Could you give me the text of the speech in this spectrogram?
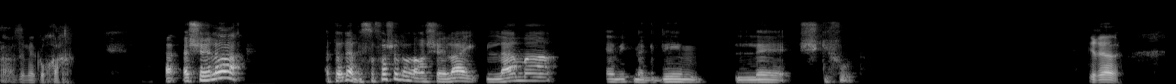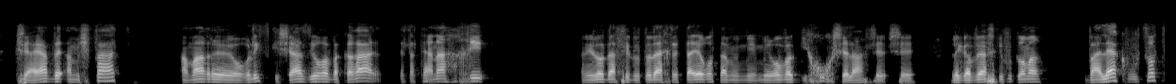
לא, זה מגוחך. השאלה, אתה יודע, בסופו של דבר השאלה היא למה הם מתנגדים לשקיפות? תראה, כשהיה המשפט, אמר אה, אורליצקי, שאז יו"ר הבקרה, את הטענה הכי, אני לא יודע אפילו, אתה יודע איך לתאר אותה מרוב הגיחוך שלה, שלגבי השקיפות, הוא אמר, בעלי הקבוצות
